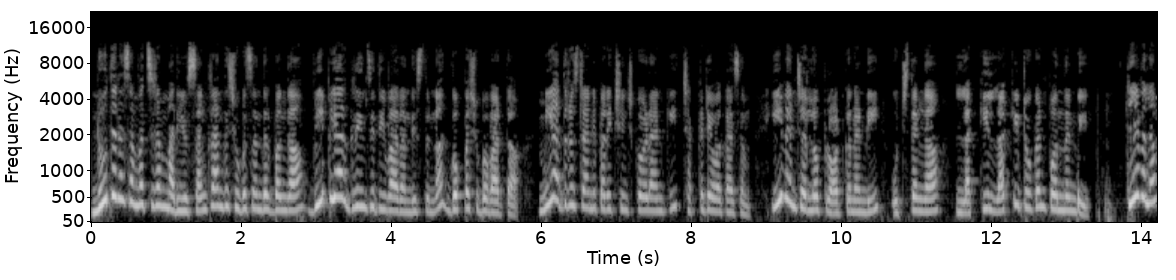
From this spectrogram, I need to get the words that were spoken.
నూతన సంవత్సరం మరియు సంక్రాంతి శుభ సందర్భంగా విపిఆర్ గ్రీన్ సిటీ వారు అందిస్తున్న గొప్ప శుభవార్త. మీ అదృష్టాన్ని పరీక్షించుకోవడానికి చక్కటి అవకాశం. ఈ వెంచర్లో ప్లాట్ కొనండి. ఉచితంగా లక్కీ లక్కీ టోకెన్ పొందండి. కేవలం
